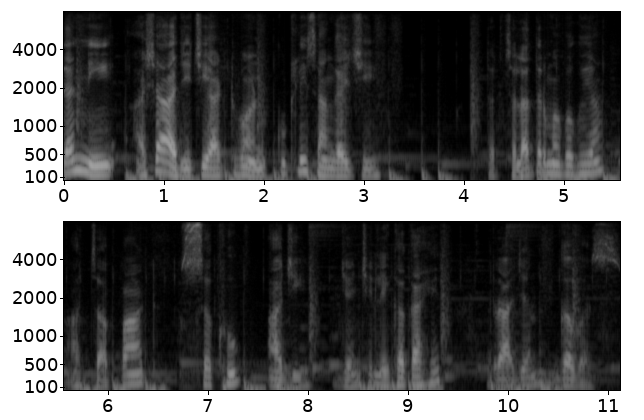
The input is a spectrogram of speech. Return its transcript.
त्यांनी अशा आजीची आठवण कुठली सांगायची? तर चला तर मग बघूया आजचा पाठ सखू आजी ज्यांचे लेखक आहेत राजन गवस.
